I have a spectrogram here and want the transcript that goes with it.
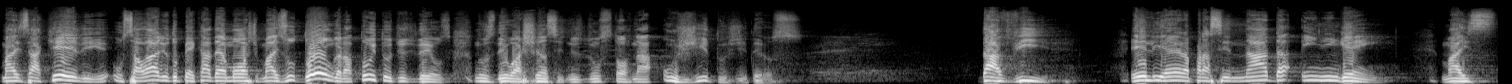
mas aquele, o salário do pecado é a morte, mas o dom gratuito de Deus nos deu a chance de nos tornar ungidos de Deus. Davi, ele era para ser nada em ninguém, mas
